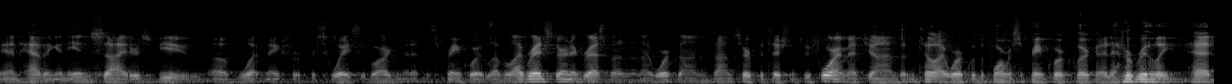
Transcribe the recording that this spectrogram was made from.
in having an insider's view of what makes for a persuasive argument at the Supreme Court level. I've read Stern and Gressman, and I've worked on, on cert petitions before I met John, but until I worked with the former Supreme Court clerk, I never really had,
